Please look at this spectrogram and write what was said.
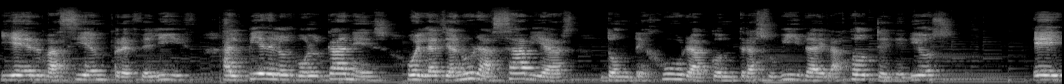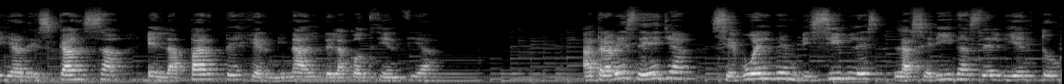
Hierba siempre feliz al pie de los volcanes o en las llanuras sabias donde jura contra su vida el azote de Dios, ella descansa en la parte germinal de la conciencia. A través de ella se vuelven visibles las heridas del viento,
